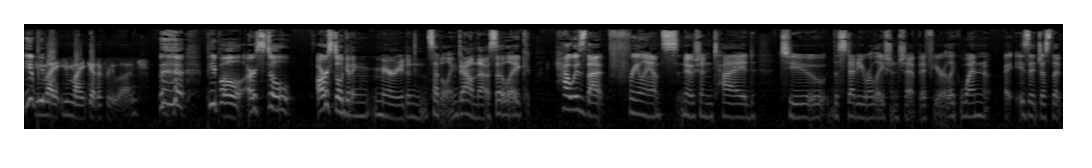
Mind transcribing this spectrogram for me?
you, know, you might you might get a free lunch. people, people are still are still getting married and settling down, though. So, like, how is that freelance notion tied to the steady relationship? If you're like, when is it just that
